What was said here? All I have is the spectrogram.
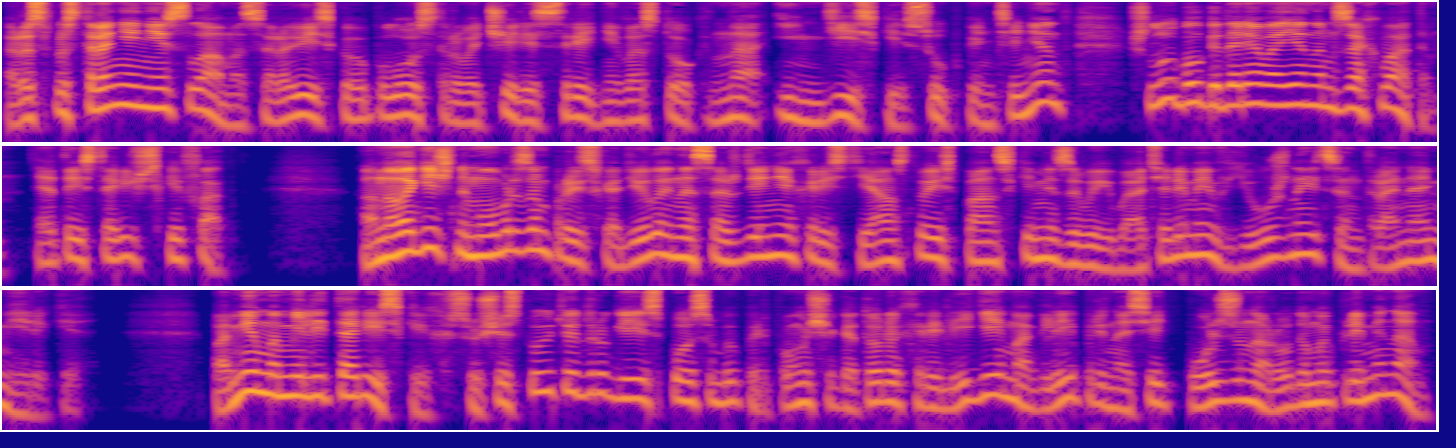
Распространение ислама с Аравийского полуострова через Средний Восток на индийский субконтинент шло благодаря военным захватам. Это исторический факт. Аналогичным образом происходило и насаждение христианства испанскими завоевателями в Южной и Центральной Америке. Помимо милитаристских, существуют и другие способы, при помощи которых религии могли приносить пользу народам и племенам.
